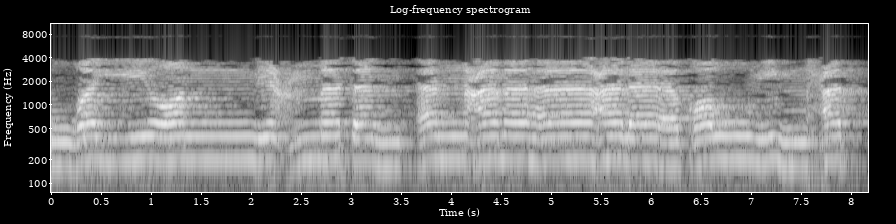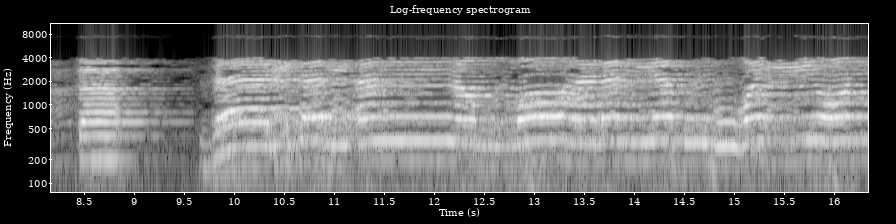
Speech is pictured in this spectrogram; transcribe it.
مغيرا نعمة أنعمها على قوم حتى ذلك بأن الله لم يك مغيرا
